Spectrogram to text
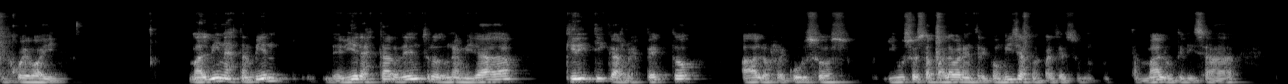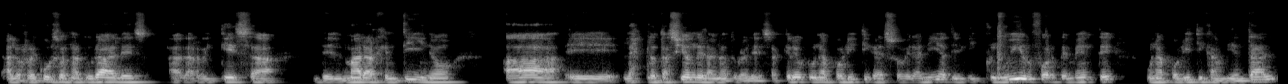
el juego ahí. Malvinas también debiera estar dentro de una mirada crítica respecto a los recursos y uso esa palabra entre comillas, me parece tan mal utilizada, a los recursos naturales, a la riqueza del mar argentino, a eh, la explotación de la naturaleza. Creo que una política de soberanía tiene que incluir fuertemente una política ambiental,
